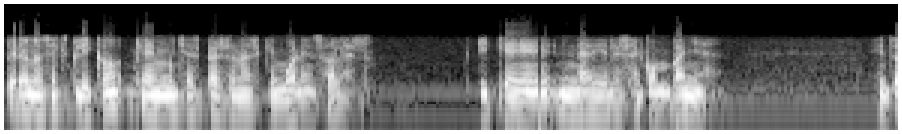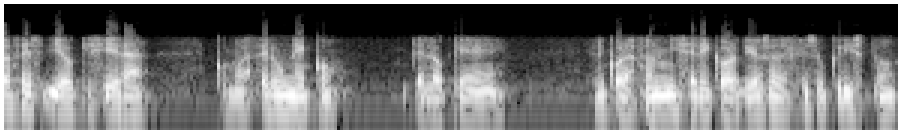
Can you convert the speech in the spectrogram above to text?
Pero nos explicó que hay muchas personas que mueren solas y que nadie les acompaña. Entonces yo quisiera como hacer un eco de lo que el corazón misericordioso de Jesucristo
